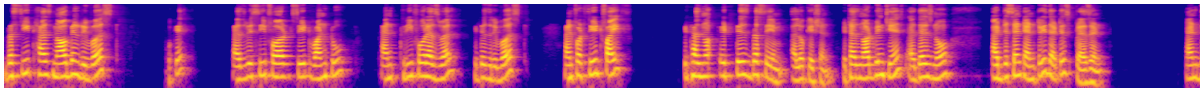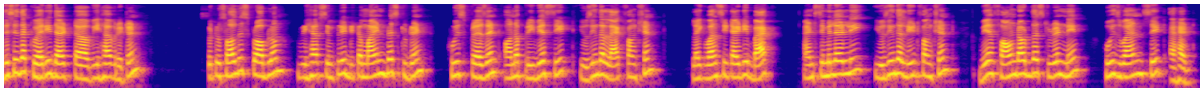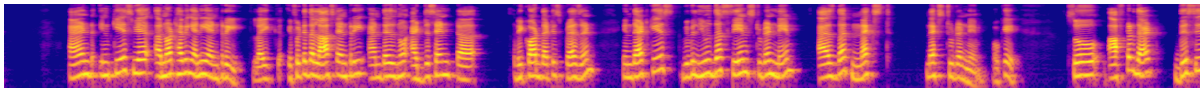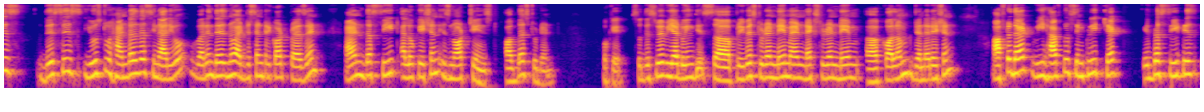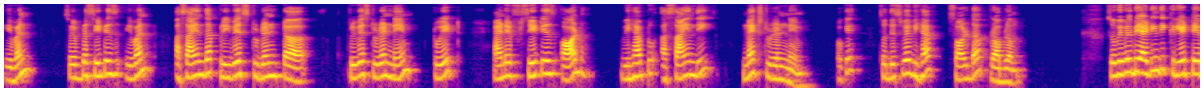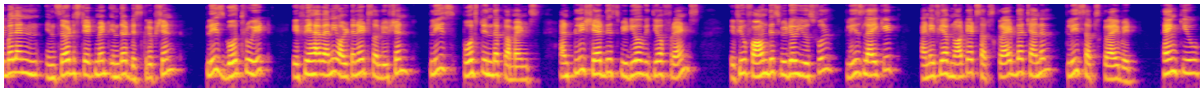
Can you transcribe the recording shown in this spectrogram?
the seat has now been reversed. Okay, as we see for seat 1, 2 and 3, 4 as well, it is reversed. And for seat 5, it has not it is the same allocation. It has not been changed as there is no adjacent entry that is present. And this is the query that uh, we have written. So to solve this problem we have simply determined the student who is present on a previous seat using the lag function like one seat id back. And similarly using the lead function we have found out the student name who is one seat ahead. And in case we are not having any entry like if it is the last entry and there is no adjacent uh, record that is present in that case we will use the same student name as the next next student name okay so after that this is this is used to handle the scenario wherein there is no adjacent record present and the seat allocation is not changed of the student Okay, so this way we are doing this uh, previous student name and next student name uh, column generation. After that, we have to simply check if the seat is even. So if the seat is even, assign the previous student uh, previous student name to it. And if seat is odd, we have to assign the next student name. Okay, so this way we have solved the problem. So we will be adding the create table and insert statement in the description Please go through it. If you have any alternate solution, please post in the comments and please share this video with your friends. If you found this video useful, please like it and if you have not yet subscribed the channel, please subscribe it. Thank you.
